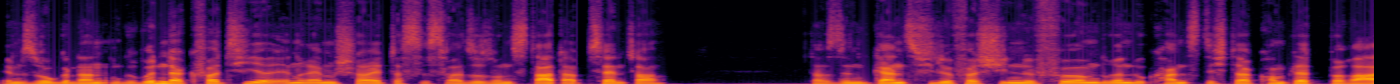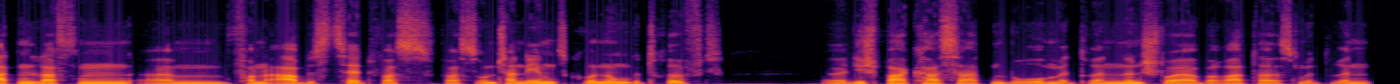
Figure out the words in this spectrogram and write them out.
im sogenannten Gründerquartier in Remscheid. Das ist also so ein Startup-Center. Da sind ganz viele verschiedene Firmen drin. Du kannst dich da komplett beraten lassen, ähm, von A bis Z, was, was Unternehmensgründung betrifft. Äh, die Sparkasse hat ein Büro mit drin, ein Steuerberater ist mit drin.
